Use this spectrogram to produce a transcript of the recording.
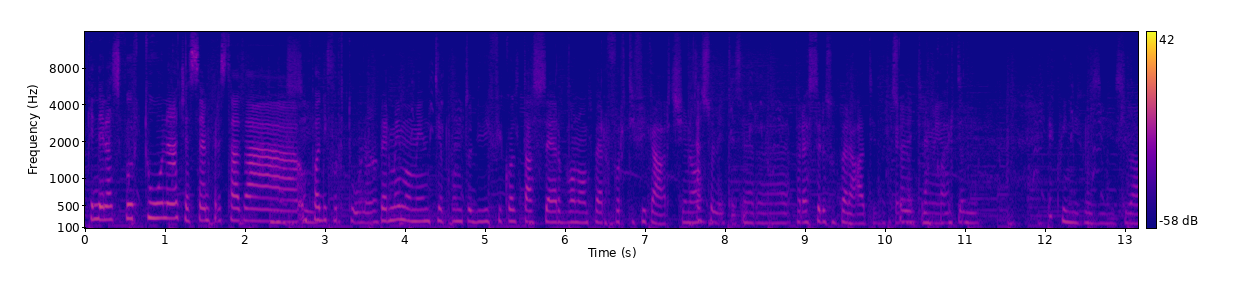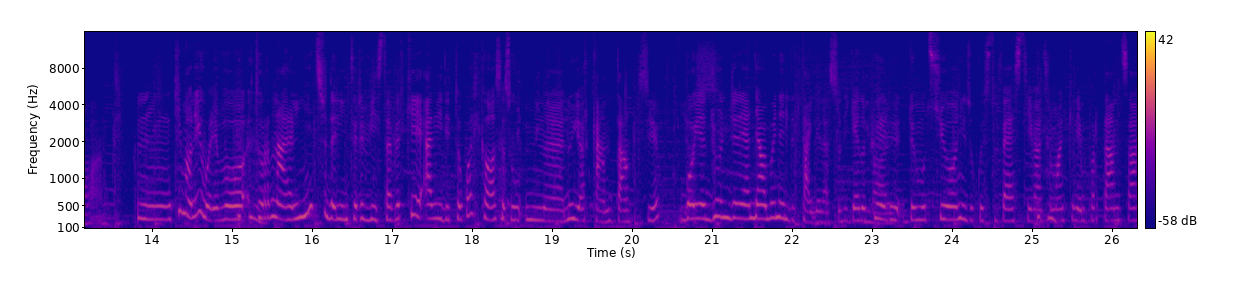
che nella sfortuna c'è sempre stata Ma sì. un po' di fortuna. per me i momenti appunto di difficoltà servono per fortificarci, no? Assolutamente sì. per, per essere superati, perché Assolutamente altrimenti... d'accordo. E quindi così si va avanti. Mm, Kimone, io volevo tornare all'inizio dell'intervista perché avevi detto qualcosa su mm, New York Canta. Sì? Vuoi Yes. aggiungere, andiamo più nel dettaglio adesso, ti chiedo più Vai. le tue, tue emozioni su questo festival, insomma anche l'importanza,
